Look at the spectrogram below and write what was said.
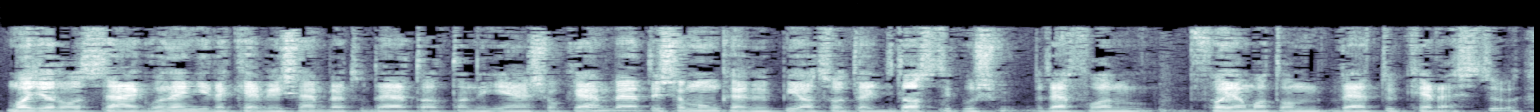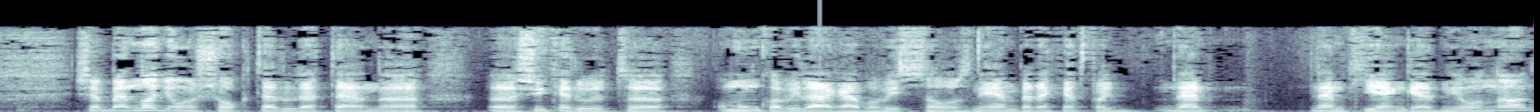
Magyarországon ennyire kevés ember tud eltartani ilyen sok embert, és a munkaerőpiacot egy drasztikus reform folyamaton vettük keresztül. És ebben nagyon sok területen sikerült a munkavilágába visszahozni embereket, vagy nem, nem kiengedni onnan.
